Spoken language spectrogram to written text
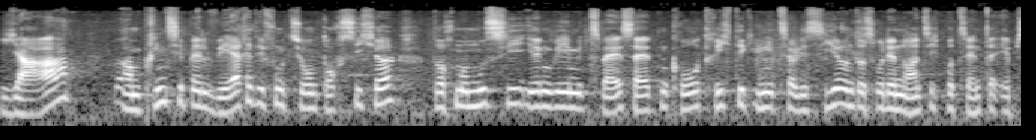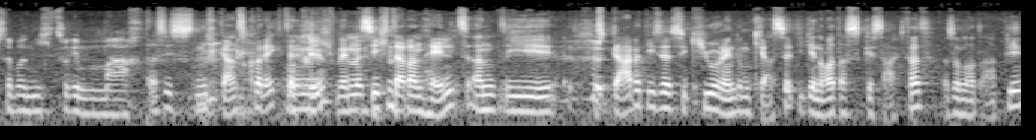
ja, ähm, prinzipiell wäre die Funktion doch sicher, doch man muss sie irgendwie mit zwei Seiten Code richtig initialisieren und das wurde in 90% der Apps aber nicht so gemacht. Das ist nicht ganz korrekt, nämlich wenn man sich daran hält, an die, es gab ja diese Secure Random Klasse, die genau das gesagt hat, also laut API.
